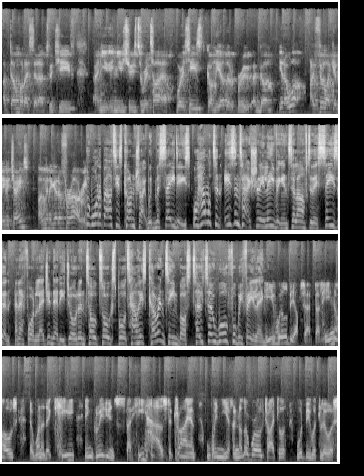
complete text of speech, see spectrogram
I've done what I set out to achieve, and you and you choose to retire. Whereas he's gone the other route and gone, you know what? I feel like I need a change. I'm going to get a Ferrari. But what about his contract with Mercedes? Well, Hamilton isn't actually leaving until after this season. And F1 legend Eddie Jordan told Talksports how his current team boss Toto Wolff will be feeling. He will be upset that he knows that one of the key ingredients that he has to try and win yet another world title would be with Lewis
